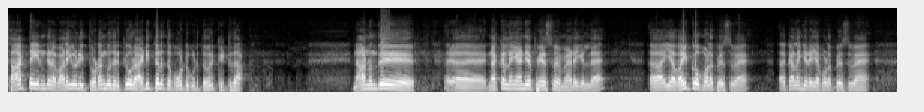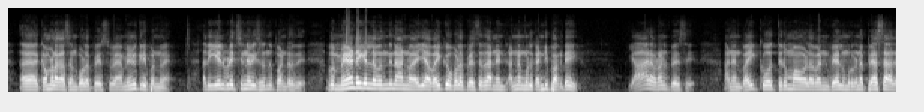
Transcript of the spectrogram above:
சாட்டை என்கிற வலையொலி தொடங்குவதற்கு ஒரு அடித்தளத்தை போட்டு கொடுத்தவர் கிட்டு தான் நான் வந்து நக்கல் நையாண்டியாக பேசுவேன் மேடைகளில். ஐயா வைகோ போல் பேசுவேன் கலைஞர் ஐயா போல் பேசுவேன் கமலஹாசன் போல் பேசுவேன் மிமிக்ரி பண்ணுவேன். அது இயல்புடைய சின்ன வயசுலேருந்து பண்ணுறது அப்போ மேடைகளில் வந்து நான் ஐயா வைகோ போல் பேசுகிறது அண்ணன் அண்ணன் கூட கண்டிப்பாங்க. டேய் யாரை வேணாலும் பேசு. அண்ணன் வைகோ திருமாவளவன் வேல்முருகனை பேசாத.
